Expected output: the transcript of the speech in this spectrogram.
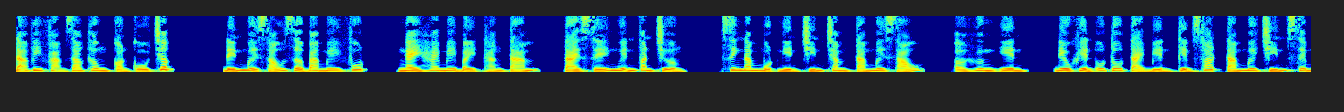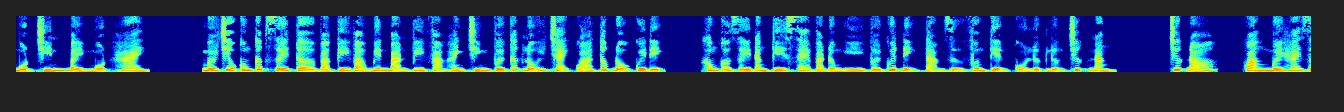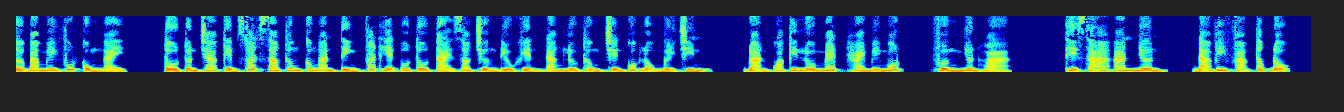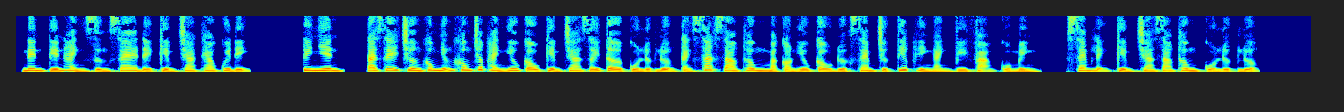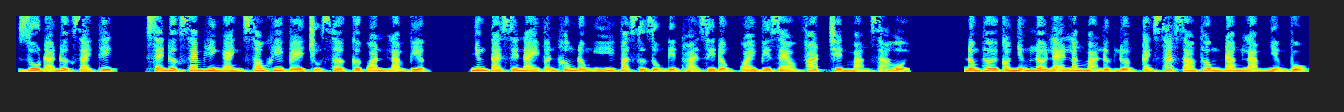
đã vi phạm giao thông còn cố chấp. Đến 16 giờ 30 phút, ngày 27 tháng 8, tài xế Nguyễn Văn Trường, sinh năm 1986, ở Hưng Yên, điều khiển ô tô tải biển kiểm soát 89 C19712. Mới chiều cung cấp giấy tờ và ký vào biên bản vi phạm hành chính với các lỗi chạy quá tốc độ quy định, không có giấy đăng ký xe và đồng ý với quyết định tạm giữ phương tiện của lực lượng chức năng. Trước đó, khoảng 12 giờ 30 phút cùng ngày, tổ tuần tra kiểm soát giao thông công an tỉnh phát hiện ô tô tải do trường điều khiển đang lưu thông trên quốc lộ 19, đoạn qua km 21, phường Nhơn Hòa, thị xã An Nhơn, đã vi phạm tốc độ, nên tiến hành dừng xe để kiểm tra theo quy định. Tuy nhiên, tài xế trường không những không chấp hành yêu cầu kiểm tra giấy tờ của lực lượng cảnh sát giao thông mà còn yêu cầu được xem trực tiếp hình ảnh vi phạm của mình, xem lệnh kiểm tra giao thông của lực lượng. Dù đã được giải thích, sẽ được xem hình ảnh sau khi về trụ sở cơ quan làm việc, nhưng tài xế này vẫn không đồng ý và sử dụng điện thoại di động quay video phát trên mạng xã hội. Đồng thời có những lời lẽ lăng mạ lực lượng cảnh sát giao thông đang làm nhiệm vụ.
